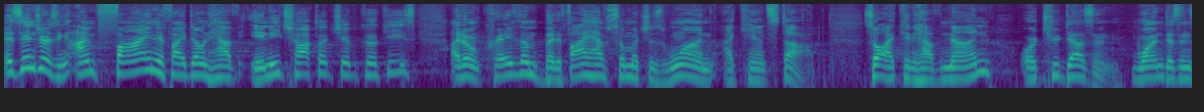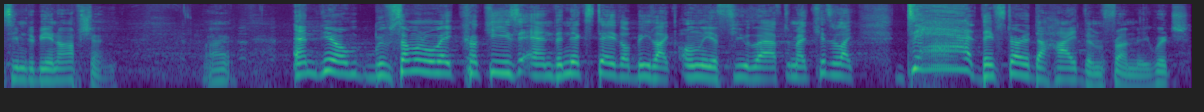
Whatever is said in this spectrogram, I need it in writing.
It's interesting. I'm fine if I don't have any chocolate chip cookies. I don't crave them, but if I have so much as one, I can't stop. So I can have none or two dozen. One doesn't seem to be an option, right? And you know, someone will make cookies, and the next day there'll be like only a few left, and my kids are like, "Dad!" They've started to hide them from me, which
